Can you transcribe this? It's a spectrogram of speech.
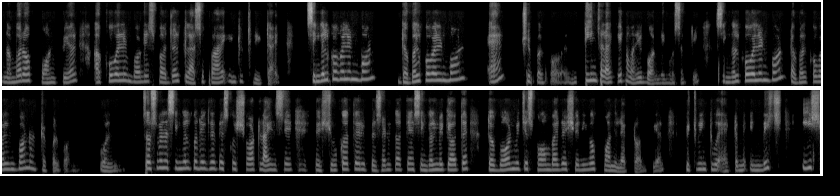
number of bond pair, a covalent bond is further classified into three types. Single covalent bond, double covalent bond and triple covalent تین طرح کی ہماری بانڈنگ ہو سکتی ہے single covalent bond double covalent bond اور ٹریپل کوویلنٹ سب سے پہلے سنگل کو دیکھ لیتے ہیں اس کو شارٹ لائن سے شو کرتے ہیں ریپرزینٹ کرتے ہیں سنگل میں کیا ہوتا ہے the bond which is form by the sharing of one electron pair between two atom in which each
